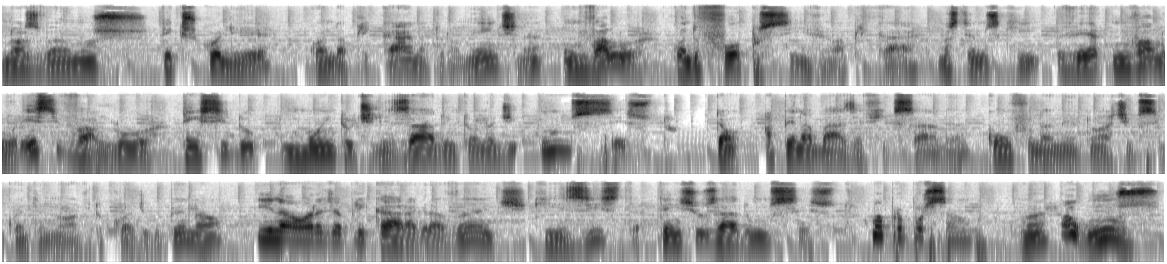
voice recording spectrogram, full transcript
nós vamos ter que escolher quando aplicar, naturalmente, né, um valor. Quando for possível aplicar, nós temos que ver um valor. Esse valor tem sido muito utilizado em torno de um sexto. Então, a pena base é fixada com fundamento no artigo 59 do Código Penal e na hora de aplicar agravante que exista, tem-se usado um sexto. Uma proporção é? Alguns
